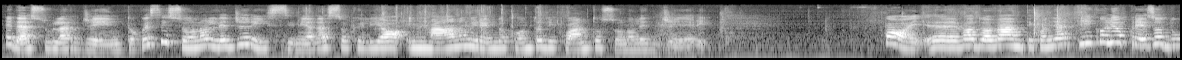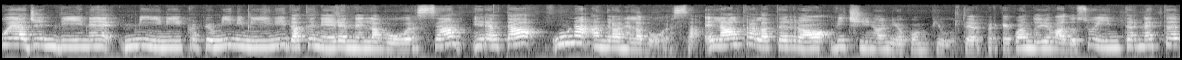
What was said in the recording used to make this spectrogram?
Ed è sull'argento. Questi sono leggerissimi, adesso che li ho in mano mi rendo conto di quanto sono leggeri poi eh, vado avanti con gli articoli ho preso due agendine mini proprio mini mini da tenere nella borsa. In realtà una andrà nella borsa e l'altra la terrò vicino al mio computer perché quando io vado su internet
